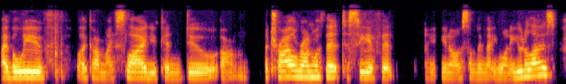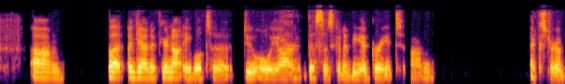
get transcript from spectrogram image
I believe, like on my slide, you can do um, a trial run with it to see if it, you know, is something that you want to utilize. Um, but again, if you're not able to do OER, this is going to be a great um, extra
